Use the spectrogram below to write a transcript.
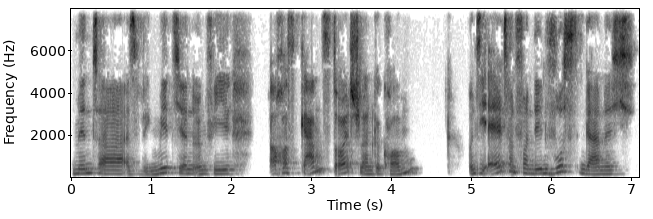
Minter, also wegen Mädchen irgendwie auch aus ganz Deutschland gekommen. Und die Eltern von denen wussten gar nicht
